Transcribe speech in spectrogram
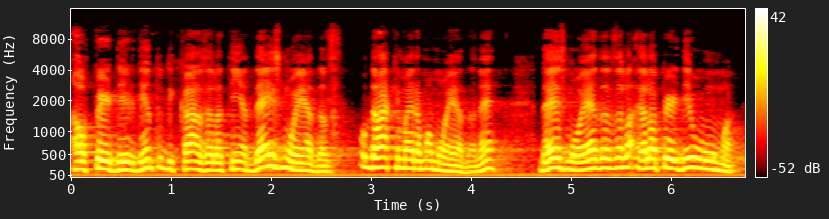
ao perder dentro de casa, ela tinha dez moedas. O dracma era uma moeda, né? Dez moedas, ela, ela perdeu uma.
